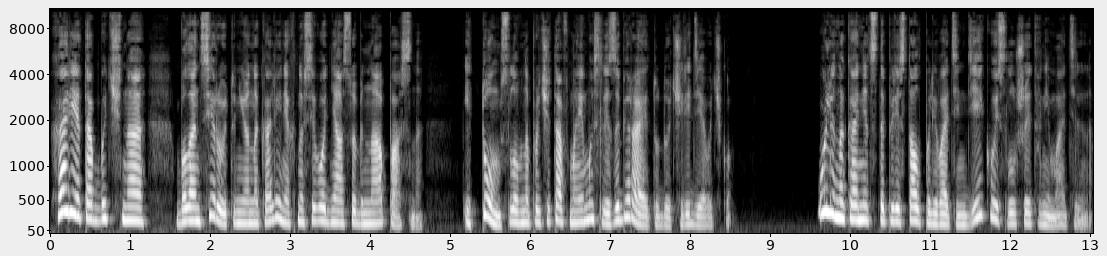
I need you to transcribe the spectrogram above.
Харриет обычно балансирует у нее на коленях, но сегодня особенно опасно. И Том, словно прочитав мои мысли, забирает у дочери девочку. Оля наконец-то перестал поливать индейку и слушает внимательно.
